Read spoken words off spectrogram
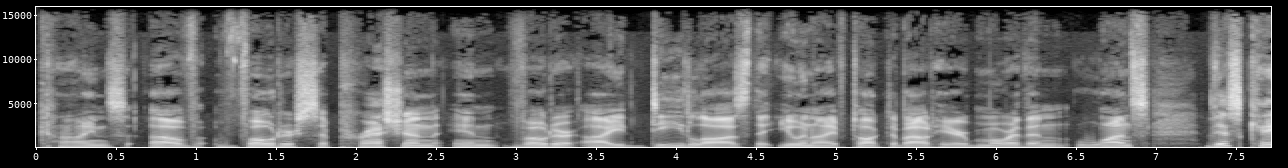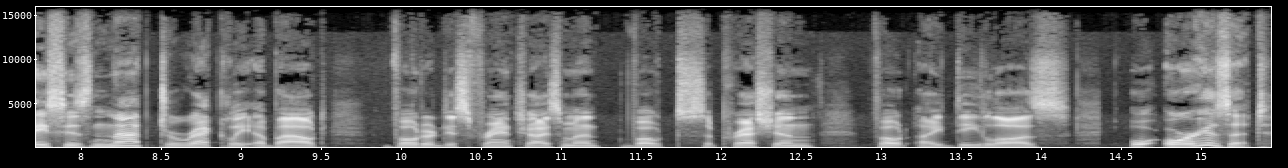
kinds of voter suppression in voter ID laws that you and I have talked about here more than once. This case is not directly about voter disfranchisement, vote suppression, vote ID laws, or, or is it?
